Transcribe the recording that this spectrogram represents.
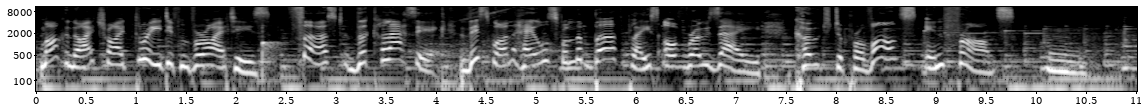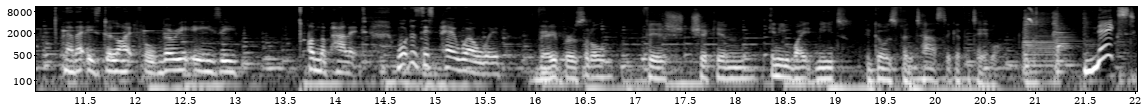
Mark and I tried three different varieties. First, the classic. This one hails from the birthplace of rosé, Côte de Provence in France. Hmm. Now that is delightful, very easy on the palate. What does this pair well with? Very versatile. Fish, chicken, any white meat. It goes fantastic at the table. Next,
